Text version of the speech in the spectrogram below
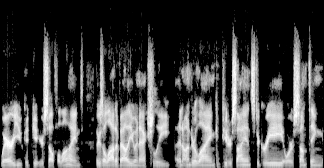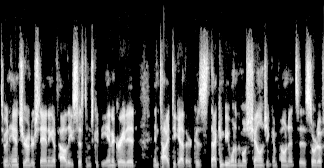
where you could get yourself aligned, there's a lot of value in actually an underlying computer science degree or something to enhance your understanding of how these systems could be integrated and tied together because that can be one of the most challenging components is sort of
